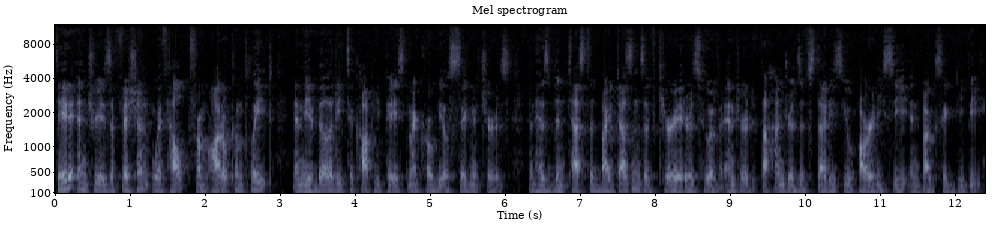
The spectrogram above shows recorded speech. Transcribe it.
Data entry is efficient with help from autocomplete and the ability to copy-paste microbial signatures and has been tested by dozens of curators who have entered the hundreds of studies you already see in BugSigDB.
